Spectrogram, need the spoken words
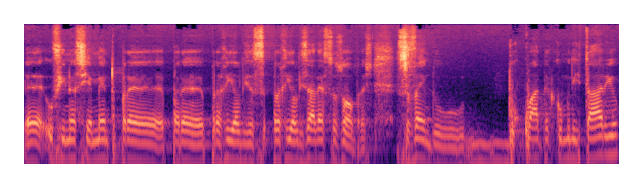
eh, o financiamento para, para, para, realizar, para realizar essas obras. Se vem do, do quadro comunitário,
